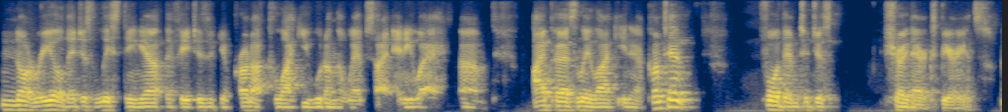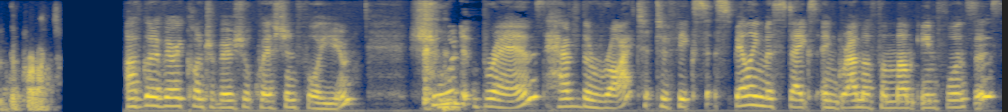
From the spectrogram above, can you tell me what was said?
not real. They're just listing out the features of your product like you would on the website anyway. Um, I personally like in our content for them to just show their experience with the product. I've got a very controversial question for you. Should brands have the right to fix spelling mistakes and grammar for mum influencers?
